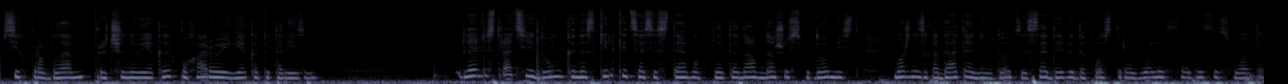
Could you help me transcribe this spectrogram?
всіх проблем, причиною яких по Харуї є капіталізм. Для ілюстрації думки, наскільки ця система вплетена в нашу свідомість, можна згадати анекдот з есе Девіда Фостера Уолліса «This is water».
